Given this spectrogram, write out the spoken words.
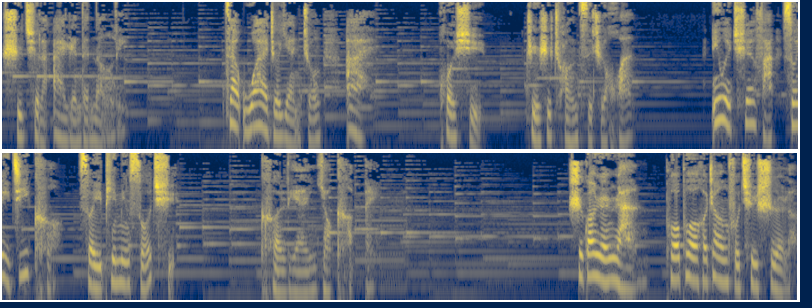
失去了爱人的能力。在无爱者眼中，爱或许只是床笫之欢，因为缺乏，所以饥渴。所以拼命索取，可怜又可悲。时光荏苒，婆婆和丈夫去世了，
